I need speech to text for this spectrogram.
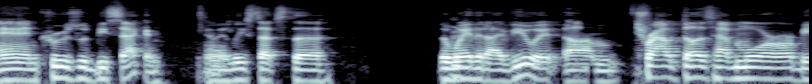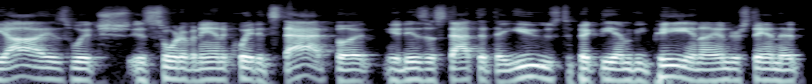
and Cruz would be second. Mean, at least that's the the way that I view it. Um, Trout does have more RBIs, which is sort of an antiquated stat, but it is a stat that they use to pick the MVP. And I understand that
